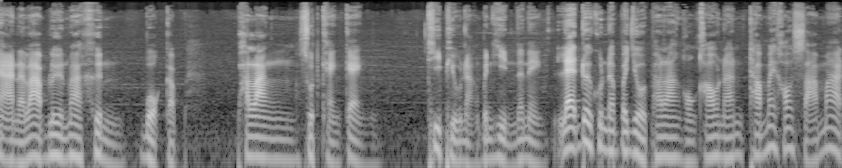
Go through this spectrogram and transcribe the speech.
งานนะราบรื่นมากขึ้น บวกกับพลังสุดแข็งแกร่งที่ผิวหนังเป็นหินนั่นเอง และด้วยคุณประโยชน์พลังของเขานั้นทำให้เขาสามารถ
